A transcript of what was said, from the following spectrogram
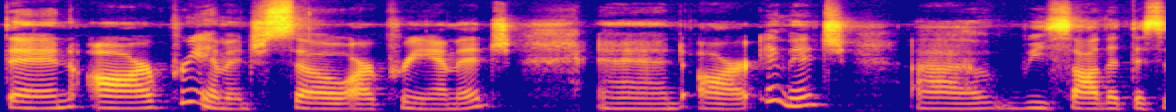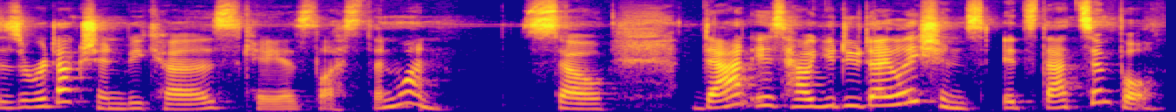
than our pre-image. So our pre-image and our image, uh, we saw that this is a reduction because k is less than 1. So that is how you do dilations. It's that simple.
